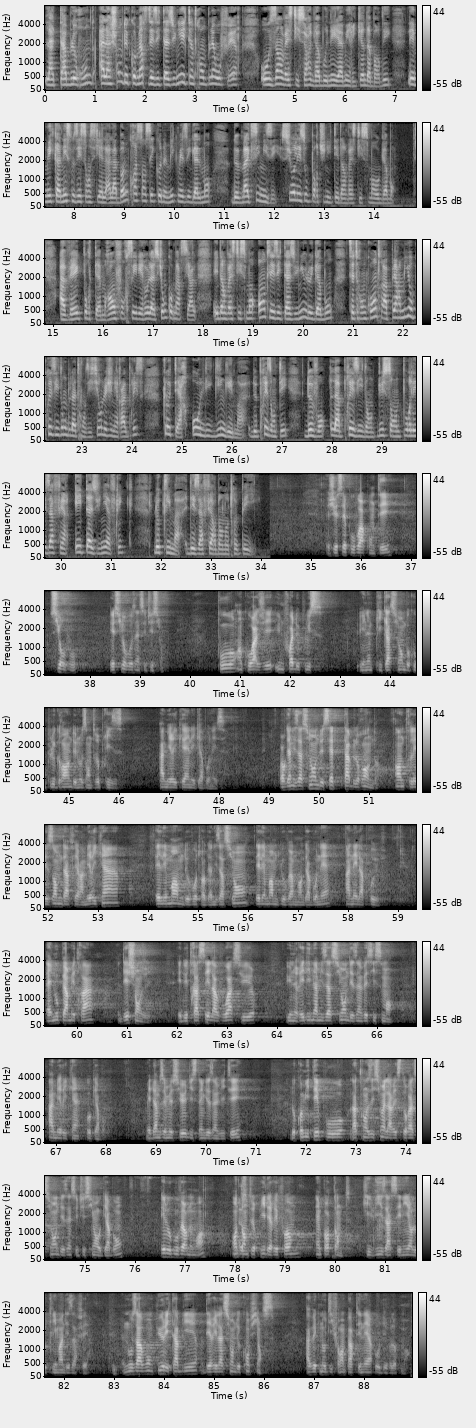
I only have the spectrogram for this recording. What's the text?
La table ronde à la Chambre de commerce des États-Unis est un tremplin offert aux investisseurs gabonais et américains d'aborder les mécanismes essentiels à la bonne croissance économique, mais également de maximiser sur les opportunités d'investissement au Gabon avec pour thème renforcer les relations commerciales et d'investissement entre les États-Unis et le Gabon. Cette rencontre a permis au président de la transition, le général Brice Clotaire Oligingema, de présenter devant la présidente du Centre pour les affaires États-Unis-Afrique le climat des affaires dans notre pays. Je sais pouvoir compter sur vous et sur vos institutions pour encourager une fois de plus une implication beaucoup plus grande de nos entreprises américaines et gabonaises. Organisation de cette table ronde entre les hommes d'affaires américains et les membres de votre organisation et les membres du gouvernement gabonais en est la preuve. Elle nous permettra d'échanger et de tracer la voie sur une redynamisation des investissements américains au Gabon. Mesdames et Messieurs, distingués invités, le Comité pour la transition et la restauration des institutions au Gabon et le gouvernement ont entrepris des réformes importantes qui visent à assainir le climat des affaires. Nous avons pu rétablir des relations de confiance avec nos différents partenaires au développement.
